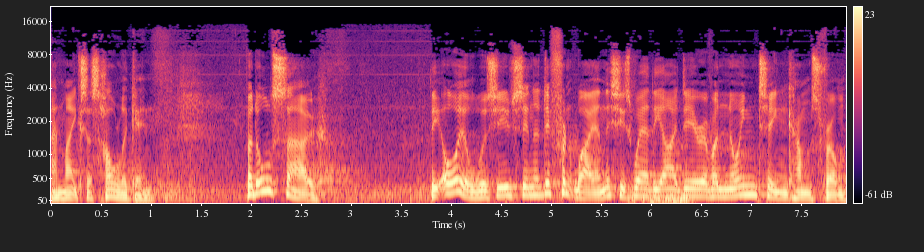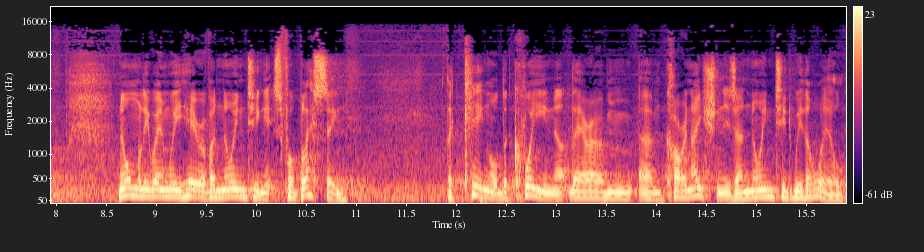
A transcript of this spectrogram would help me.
and makes us whole again. But also, the oil was used in a different way, and this is where the idea of anointing comes from. Normally, when we hear of anointing, it's for blessing the king or the queen at their um, um, coronation is anointed with oil.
